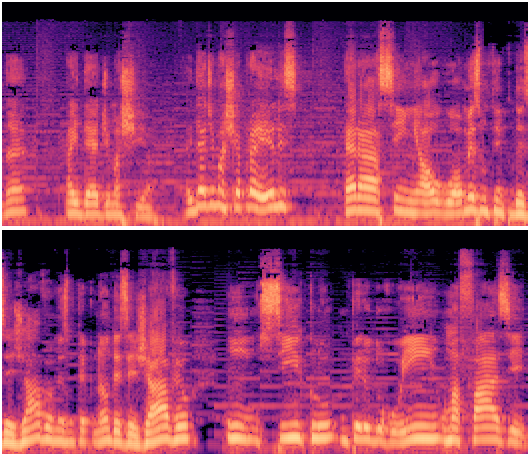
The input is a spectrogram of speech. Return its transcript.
né, a ideia de Mashiach. A ideia de Mashiach para eles era assim algo ao mesmo tempo desejável, ao mesmo tempo não desejável, um ciclo, um período ruim, uma fase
